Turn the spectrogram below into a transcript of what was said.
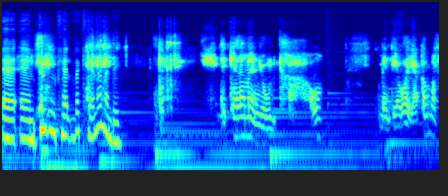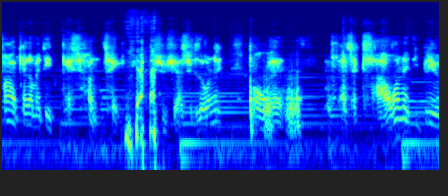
af, af en gylden kald. Hvad kalder man det? Det kalder man jo en krave. Men der, hvor jeg kommer fra, kalder man det et gashåndtag. Ja. Det synes jeg er så vidunderligt. Og øh, altså kraverne, de blev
